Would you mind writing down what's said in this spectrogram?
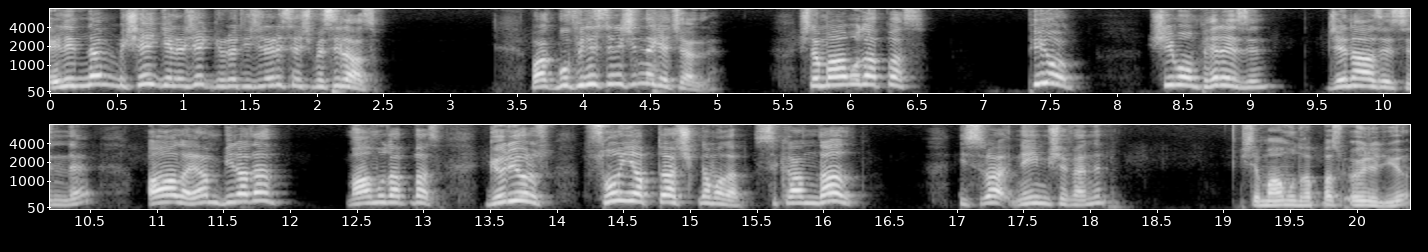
elinden bir şey gelecek yöneticileri seçmesi lazım. Bak bu Filistin için de geçerli. İşte Mahmut Abbas, piyon, Şimon Perez'in cenazesinde ağlayan bir adam. Mahmut Abbas. Görüyoruz son yaptığı açıklamalar. Skandal. İsra neymiş efendim? İşte Mahmut Abbas öyle diyor.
